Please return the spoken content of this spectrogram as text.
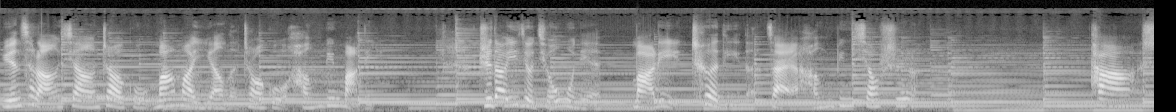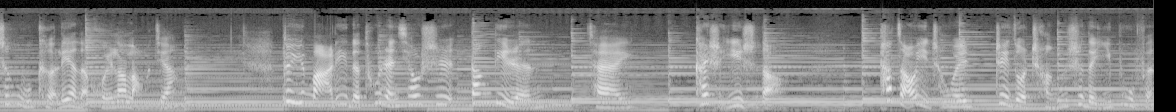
源次郎像照顾妈妈一样的照顾横滨玛丽。直到一九九五年，玛丽彻底的在横滨消失了。他生无可恋的回了老家。对于玛丽的突然消失，当地人才开始意识到，她早已成为这座城市的一部分。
